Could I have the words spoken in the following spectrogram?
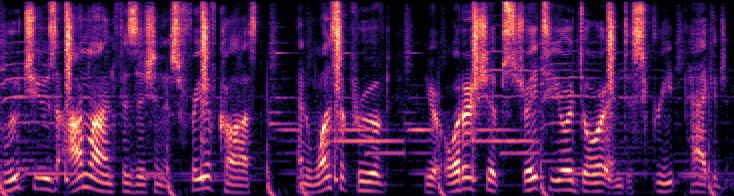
Blue Chew's online physician is free of cost, and once approved, your order ships straight to your door in discreet packaging.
